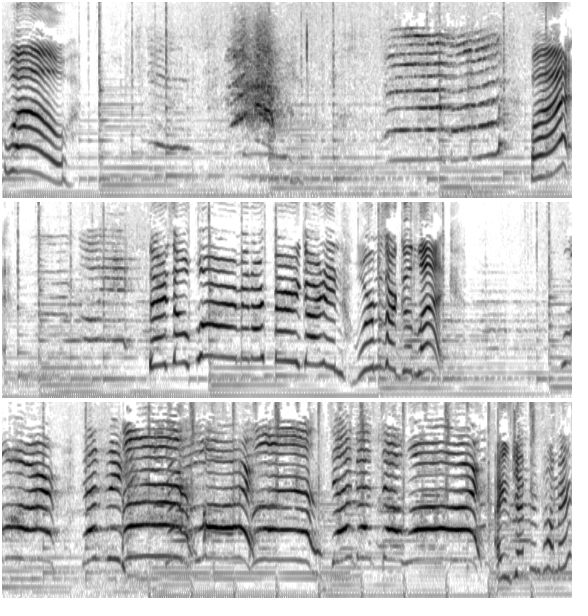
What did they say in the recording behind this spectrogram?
Whoa. What? There's a worm in our fairy garden. Worms are good luck. You jumping, Palmer?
